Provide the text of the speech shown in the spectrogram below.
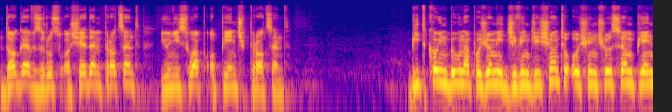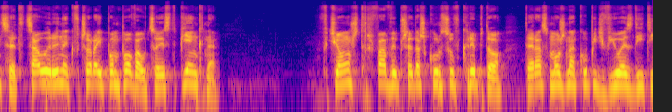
Doge wzrósł o 7%, Uniswap o 5%. Bitcoin był na poziomie 98 500. Cały rynek wczoraj pompował, co jest piękne. Wciąż trwa wyprzedaż kursów krypto. Teraz można kupić w USDT.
